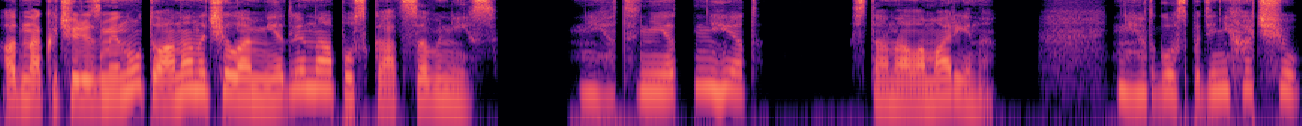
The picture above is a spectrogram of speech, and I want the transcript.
Однако через минуту она начала медленно опускаться вниз. «Нет, нет, нет», — стонала Марина. «Нет, Господи, не хочу».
